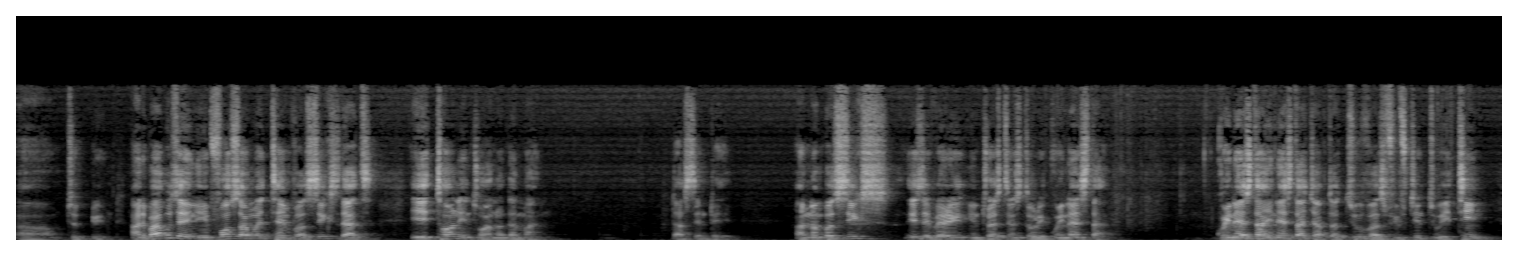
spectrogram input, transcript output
uh, to be. And the Bible says in 1 Samuel 10 verse 6 that he turned into another man that same day. And number six, this is a very interesting story, Queen Esther. Queen Esther in Esther chapter 2, verse 15 to 18.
